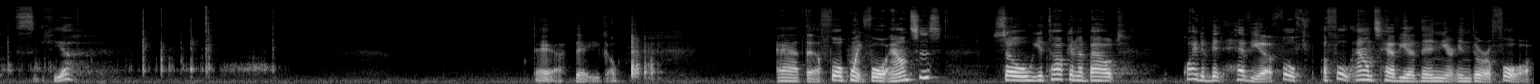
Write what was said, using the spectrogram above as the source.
let's see here, there, there you go at the 4.4 ounces. So you're talking about quite a bit heavier, a full, a full ounce heavier than your Endura 4.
